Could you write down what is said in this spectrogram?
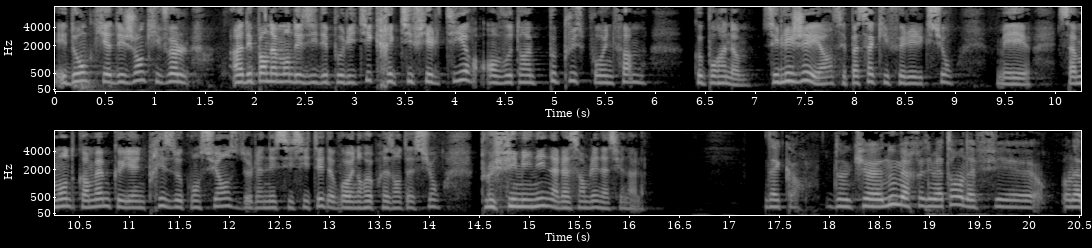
Et donc, il y a des gens qui veulent, indépendamment des idées politiques, rectifier le tir en votant un peu plus pour une femme que pour un homme. C'est léger, hein, c'est pas ça qui fait l'élection, mais ça montre quand même qu'il y a une prise de conscience de la nécessité d'avoir une représentation plus féminine à l'Assemblée nationale. D'accord. Donc euh, nous, mercredi matin, on a fait, euh, on a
